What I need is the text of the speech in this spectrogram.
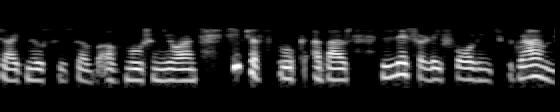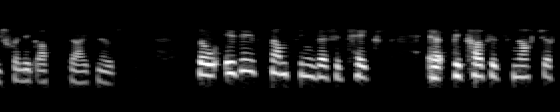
diagnosis of, of motor neuron, he just spoke about literally falling to the ground when he got the diagnosis. So it is something that it takes uh, because it's not just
